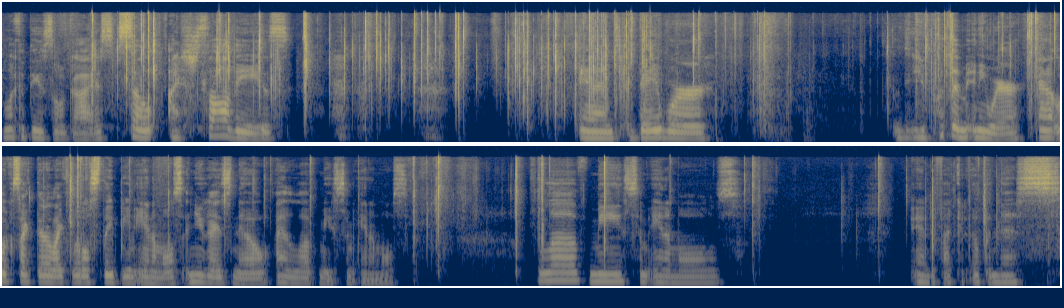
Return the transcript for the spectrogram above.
Look at these little guys. So I saw these and they were you put them anywhere and it looks like they're like little sleeping animals. And you guys know I love me some animals. Love me some animals. And if I could open this,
